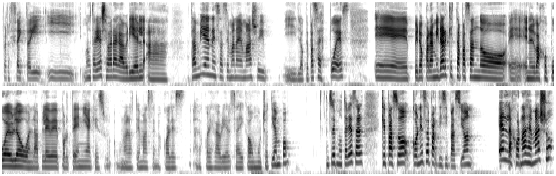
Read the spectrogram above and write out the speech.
Perfecto, y, me gustaría llevar a Gabriel a también esa semana de mayo y, lo que pasa después, eh, pero para mirar qué está pasando eh, en el Bajo Pueblo o en la plebe porteña, que es uno de los temas en los cuales, a los cuales Gabriel se ha dedicado mucho tiempo. Entonces me gustaría saber qué pasó con esa participación en las jornadas de mayo.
